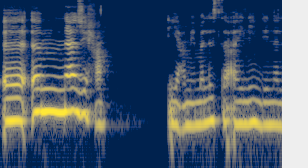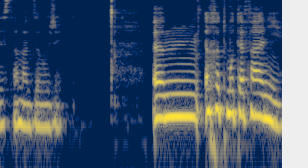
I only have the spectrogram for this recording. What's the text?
آه، أم ناجحة. يا عمي ما لسه قايلين دينا لسه ما تزوجت. أخت متفانية.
